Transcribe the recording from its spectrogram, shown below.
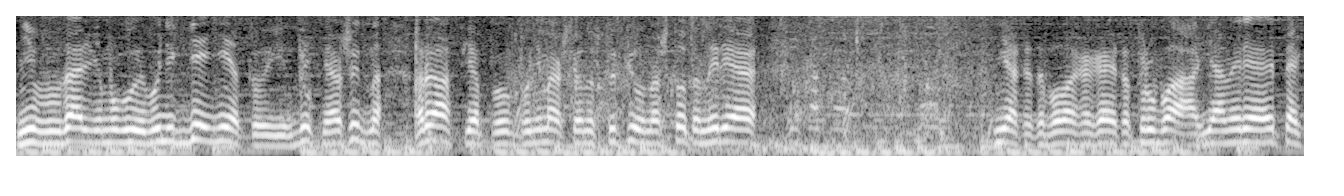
ни в дальнем углу. Его нигде нету. И вдруг неожиданно, раз, я понимаю, что я наступил на что-то, ныряю. Нет, это была какая-то труба. Я ныряю опять.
